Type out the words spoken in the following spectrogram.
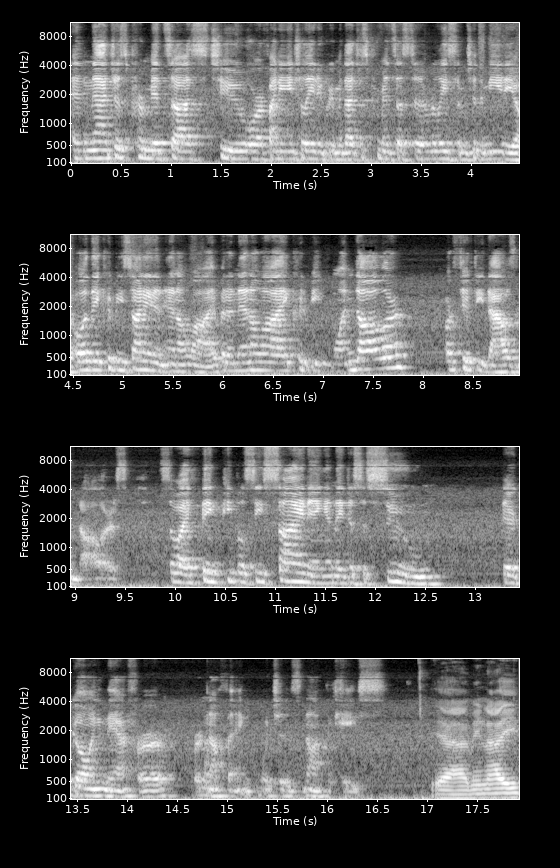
and that just permits us to, or a financial aid agreement, that just permits us to release them to the media. Or they could be signing an NLI, but an NLI could be $1 or $50,000. So I think people see signing and they just assume they're going there for, for nothing, which is not the case. Yeah, I mean, I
